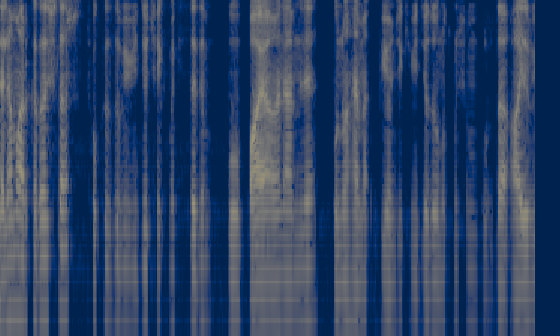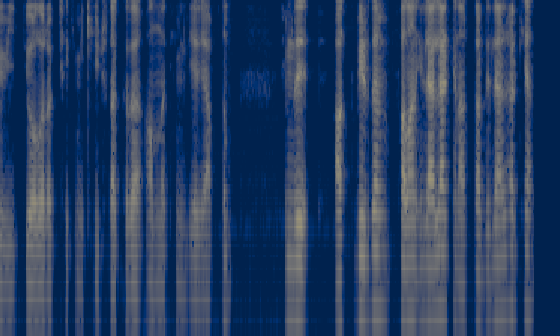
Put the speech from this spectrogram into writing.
Selam arkadaşlar. Çok hızlı bir video çekmek istedim. Bu bayağı önemli. Bunu hemen bir önceki videoda unutmuşum. Burada ayrı bir video olarak çekim 2-3 dakikada anlatayım diye yaptım. Şimdi akt 1'den falan ilerlerken, aktarda ilerlerken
